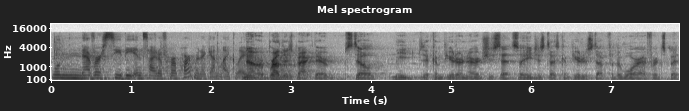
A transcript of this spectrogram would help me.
will never see the inside of her apartment again, likely. No, her brother's back there still. He's a computer nerd, she said, so he just does computer stuff for the war efforts. But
